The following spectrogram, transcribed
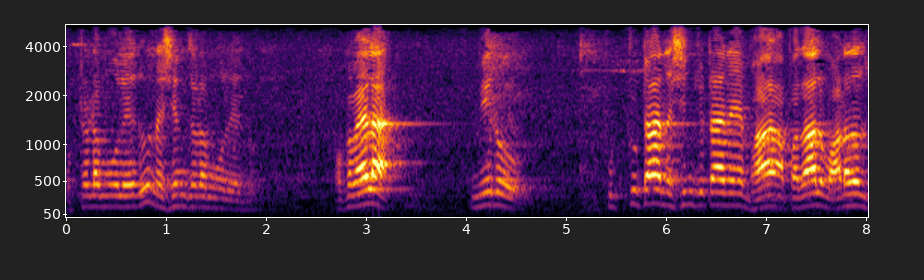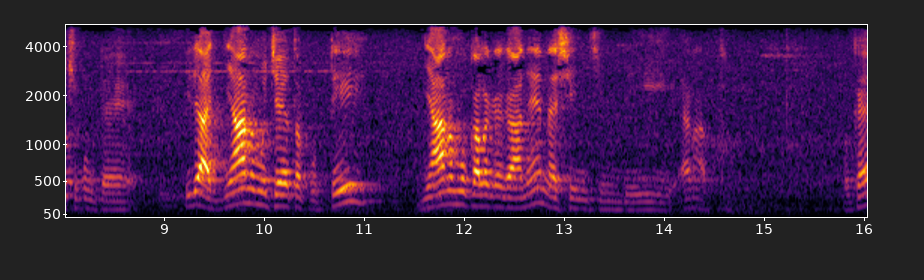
పుట్టడము లేదు నశించడము లేదు. ఒకవేళ మీరు పుట్టుట నశించుట అనే భా పదాలు వాడదలుచుకుంటే ఇది అజ్ఞానము చేత పుట్టి జ్ఞానము కలగగానే నశించింది అని అర్థం. ఓకే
